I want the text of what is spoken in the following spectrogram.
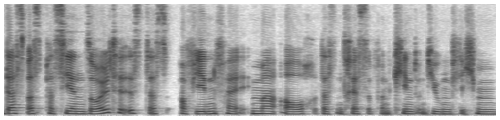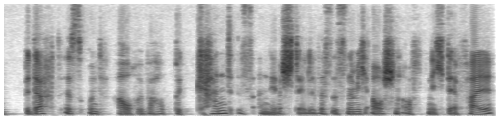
Das, was passieren sollte, ist, dass auf jeden Fall immer auch das Interesse von Kind und Jugendlichem bedacht ist und auch überhaupt bekannt ist an der Stelle. Das ist nämlich auch schon oft nicht der Fall.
